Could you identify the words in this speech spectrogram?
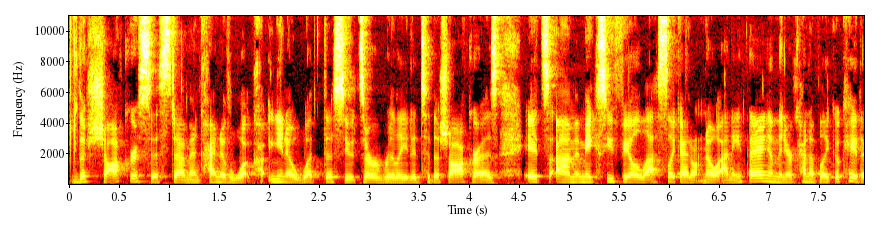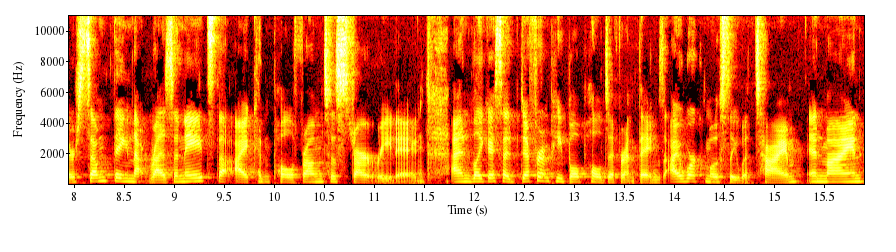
the chakra system, and kind of what you know what the suits are related to the chakras. It's um, it makes you feel less like I don't know anything, and then you're kind of like, okay, there's something that resonates that I can pull from to start reading. And like I said, different people pull different things. I work mostly with time in mind,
